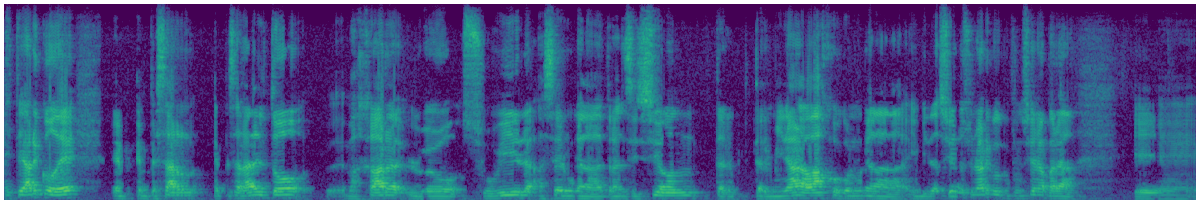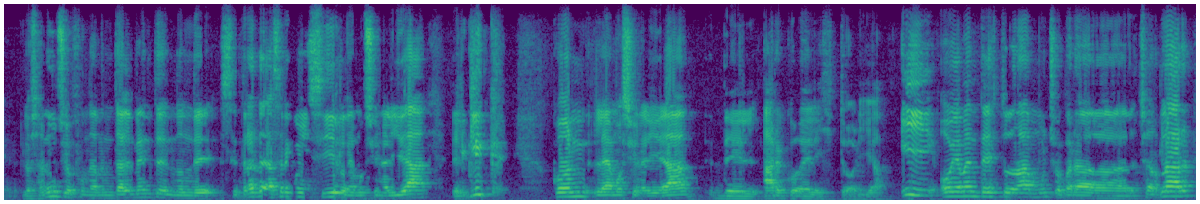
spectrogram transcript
este arco de empezar, empezar alto, bajar, luego subir, hacer una transición, terminar abajo con una invitación. Es un arco que funciona para eh, los anuncios fundamentalmente, en donde se trata de hacer coincidir la emocionalidad del clic con la emocionalidad del arco de la historia. Y obviamente esto da mucho para charlar,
